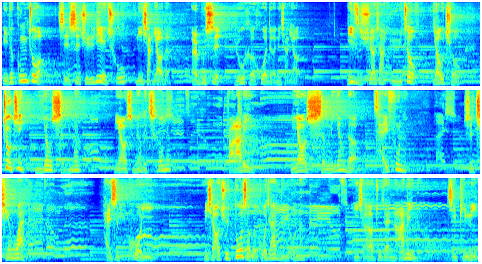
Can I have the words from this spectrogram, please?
你的工作只是去列出你想要的，而不是如何获得你想要的。你只需要向宇宙要求，究竟你要什么呢？你要什么样的车呢？法拉利？你要什么样的财富呢？是千万，还是破亿？你想要去多少个国家旅游呢？你想要住在哪里呢？几平米？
